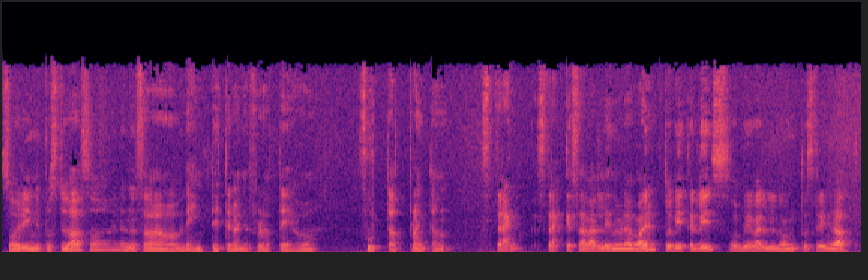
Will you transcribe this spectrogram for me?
sår inne på stua, så lønner det seg å vente litt, for det er jo fort at plantene streng, strekker seg veldig når det er varmt og lite lys, og blir veldig langt og stringlete.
